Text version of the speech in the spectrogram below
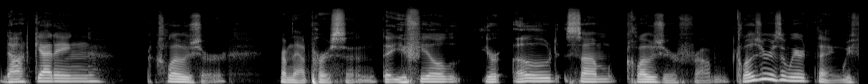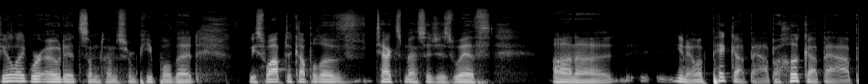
not getting closure from that person that you feel you're owed some closure from. Closure is a weird thing. We feel like we're owed it sometimes from people that we swapped a couple of text messages with on a you know a pickup app, a hookup app,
